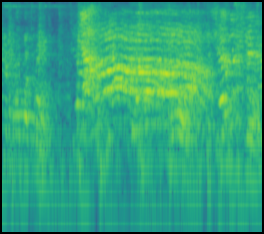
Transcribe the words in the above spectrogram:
патрон? О, зачем все?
